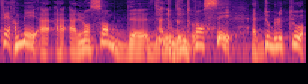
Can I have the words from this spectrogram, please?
fermés à, l'ensemble d'une pensée, à double tour.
